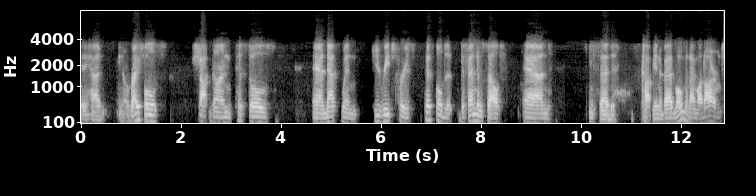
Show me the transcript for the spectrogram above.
They had, you know, rifles, shotgun, pistols, and that's when he reached for his pistol to defend himself and he said, Caught me in a bad moment, I'm unarmed.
